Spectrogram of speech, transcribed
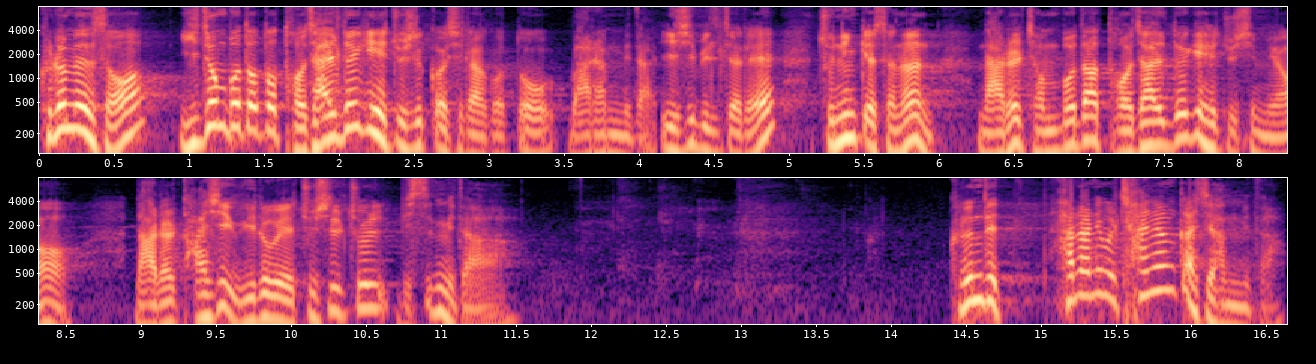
그러면서 이전보다도 더 잘 되게 해주실 것이라고 또 말합니다. 21절에 주님께서는 나를 전보다 더 잘 되게 해주시며 나를 다시 위로해 주실 줄 믿습니다. 그런데 하나님을 찬양까지 합니다.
